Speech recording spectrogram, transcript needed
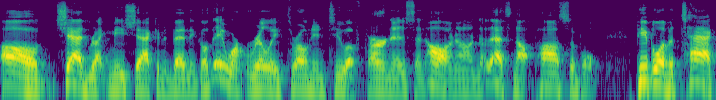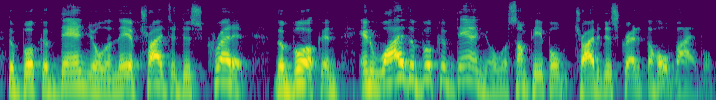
Oh, Shadrach, Meshach, and Abednego, they weren't really thrown into a furnace. And oh, no, no, that's not possible. People have attacked the book of Daniel and they have tried to discredit the book. And, and why the book of Daniel? Well, some people try to discredit the whole Bible,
